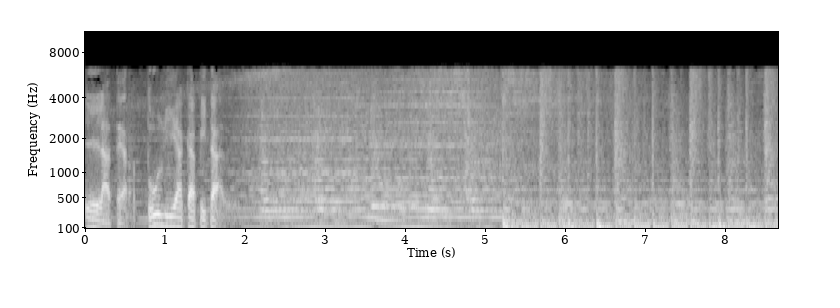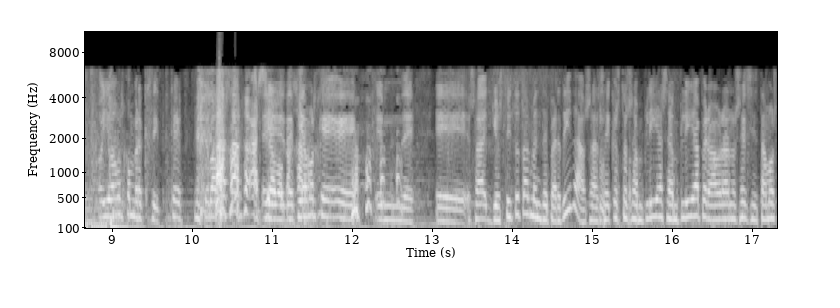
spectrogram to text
la tertulia capital. Oye, vamos con Brexit. ¿Qué, ¿Qué va a pasar? Eh, decíamos que eh, eh, o sea, yo estoy totalmente perdida. O sea, sé que esto se amplía, se amplía, pero ahora no sé si estamos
